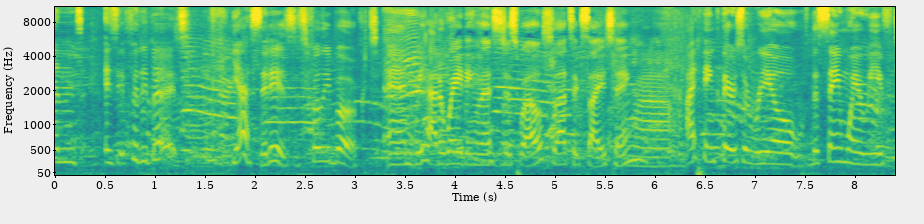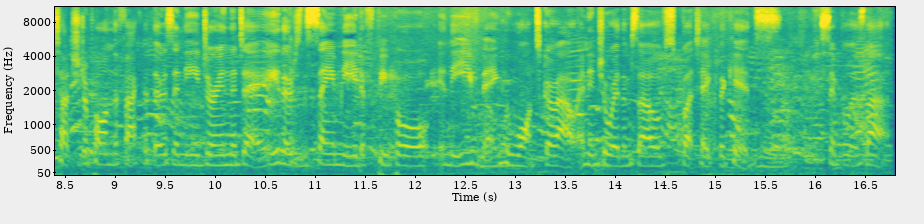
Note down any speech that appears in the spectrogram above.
and is it fully booked? Yes, it is. It's fully booked, and we had a waiting list as well, so that's exciting. Wow. I think there's a real, the same way we've touched upon the fact that there's a need during the day, there's the same need of people in the evening who want to go out and enjoy themselves but take the kids. Simple as that.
